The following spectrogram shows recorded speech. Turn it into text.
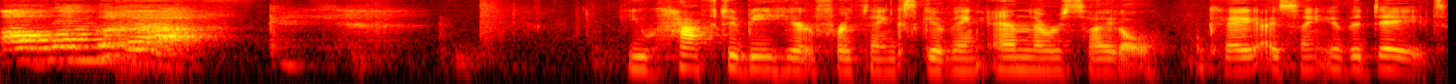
I'll run the bath. you have to be here for Thanksgiving and the recital, okay? I sent you the date.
